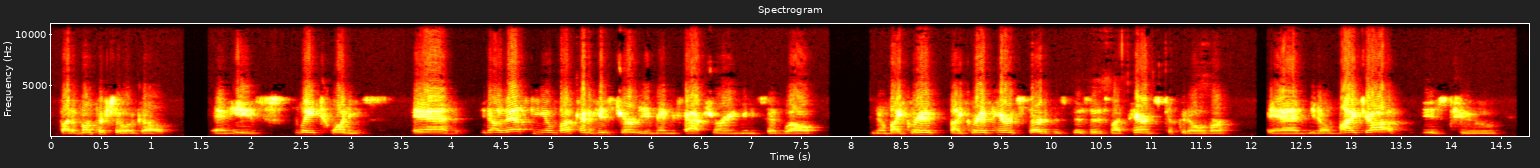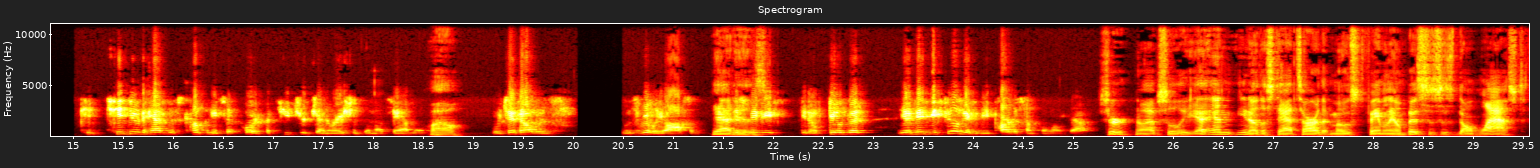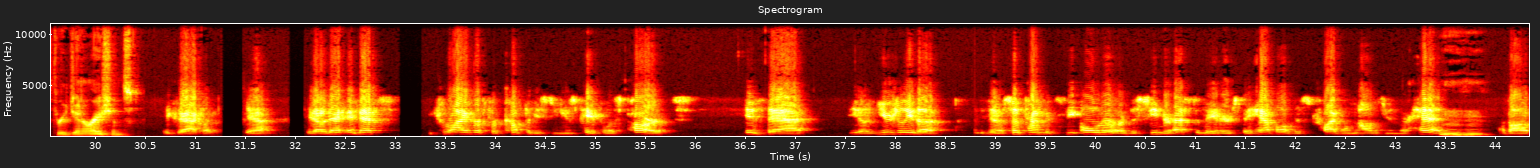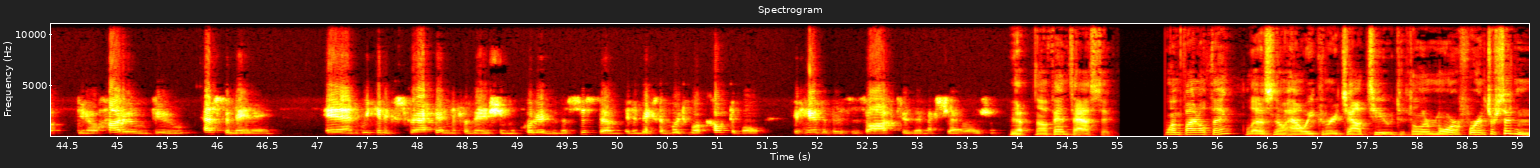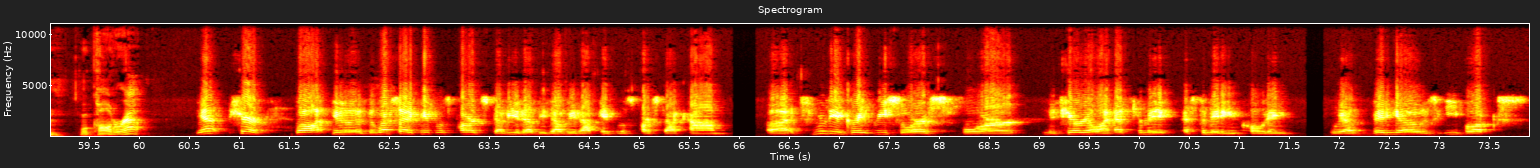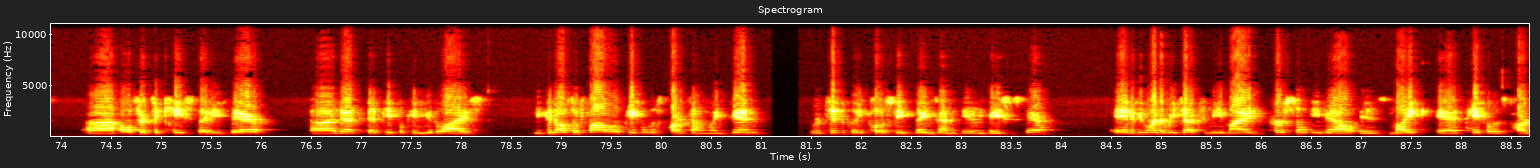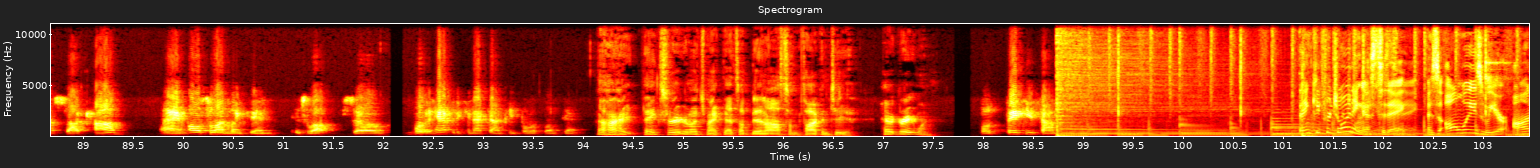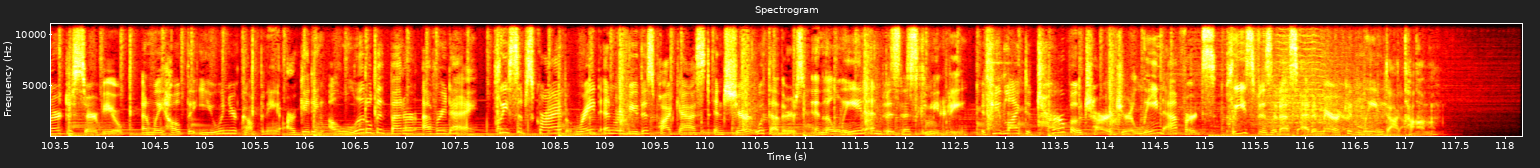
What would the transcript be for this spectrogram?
about a month or so ago and he's late twenties. And, you know, I was asking him about kind of his journey in manufacturing and he said, well, you know, my grand, my grandparents started this business. My parents took it over. And, you know, my job is to continue to have this company support the future generations in my family, Wow. which I thought was, was really awesome. Yeah, it It is. made me, you know, feel good. You know, it made me feel good to be part of something like that. Sure. No, absolutely. Yeah, and you know the stats are that most family-owned businesses don't last three generations. Exactly. Yeah. You know that, and that's driver for companies to use paperless parts is that you know usually the you know sometimes it's the owner or the senior estimators they have all this tribal knowledge in their head Mm-hmm. about you know how to do estimating and we can extract that information and put it into the system and it makes them much more comfortable to hand the business off to the next generation Yep. No, fantastic. One final thing. Let us know how we can reach out to you to, learn more if we're interested, and we'll call it a wrap. yeah sure well you know the, the website of paperless parts www.paperlessparts.com uh, it's really a great resource for material on estimate, estimating and quoting we have videos ebooks uh, all sorts of case studies there uh, that, that people can utilize. You can also follow Paperless Parts on LinkedIn. We're typically posting things on a daily basis there. And if you want to reach out to me, my personal email is mike at paperlessparts.com. I'm also on LinkedIn as well. So more than happy to connect on people with LinkedIn. All right. Thanks very much, Mike. That's been awesome talking to you. Have a great one. Well, thank you, Tom. Thank you for joining us today. As always, we are honored to serve you, and we hope that you and your company are getting a little bit better every day. Please subscribe, rate, and review this podcast and share it with others in the lean and business community. If you'd like to turbocharge your lean efforts, please visit us at AmericanLean.com.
